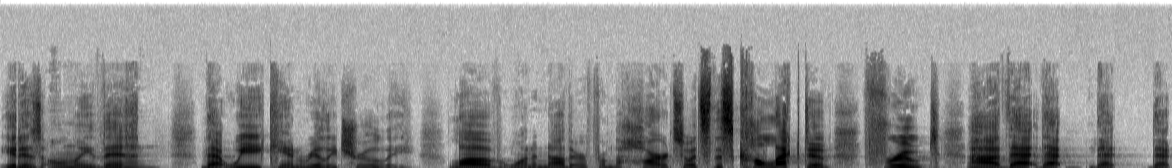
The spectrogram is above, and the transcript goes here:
It is only then that we can really, truly love one another from the heart. So it's this collective fruit uh, that, that, that, that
